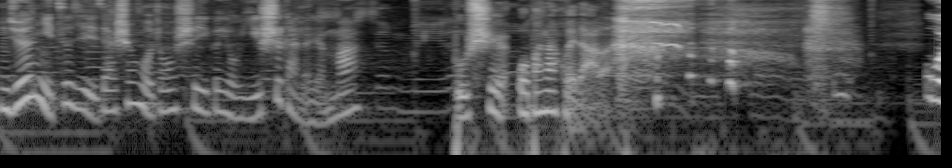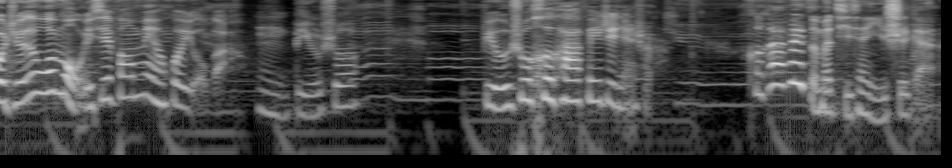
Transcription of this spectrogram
你觉得你自己在生活中是一个有仪式感的人吗？不是，我帮他回答了。我觉得我某一些方面会有吧。嗯，比如说，比如说喝咖啡这件事儿，喝咖啡怎么体现仪式感？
